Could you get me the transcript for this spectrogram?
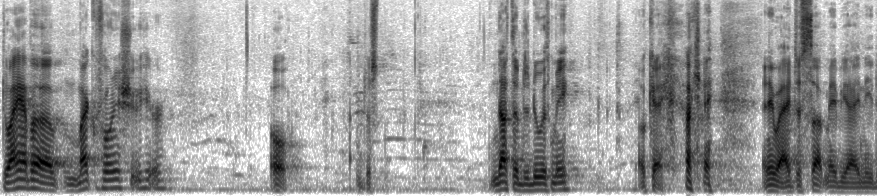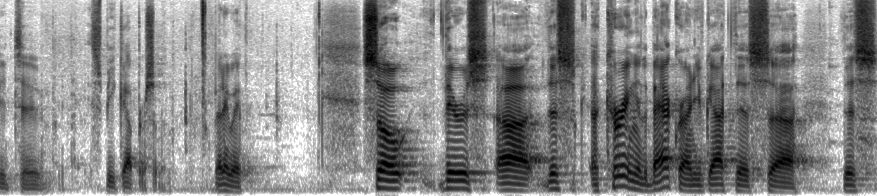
do I have a microphone issue here? Oh, I'm just nothing to do with me? Okay, okay. Anyway, I just thought maybe I needed to speak up or something. But anyway, so there's uh, this occurring in the background. You've got this, uh, this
